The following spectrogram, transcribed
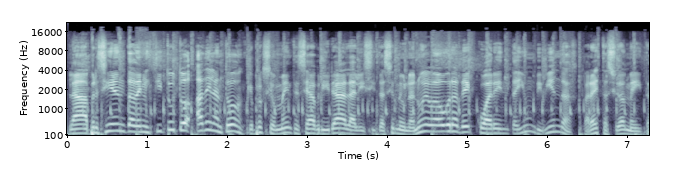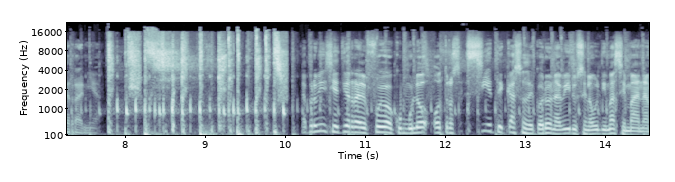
La presidenta del instituto adelantó que próximamente se abrirá la licitación de una nueva obra de 41 viviendas para esta ciudad mediterránea. La provincia de Tierra del Fuego acumuló otros 7 casos de coronavirus en la última semana,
